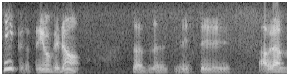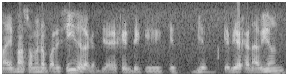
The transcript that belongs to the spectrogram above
Sí, pero te digo que no. Este, habrá, es más o menos parecida la cantidad de gente que, que, viaja en avión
